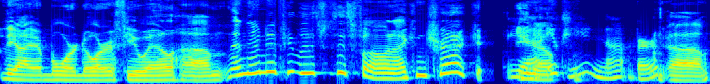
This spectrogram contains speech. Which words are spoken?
the eye of Mordor, if you will. Um, and then if he loses his phone, I can track it. Yeah. You know? Ew, can you not burp? Um,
